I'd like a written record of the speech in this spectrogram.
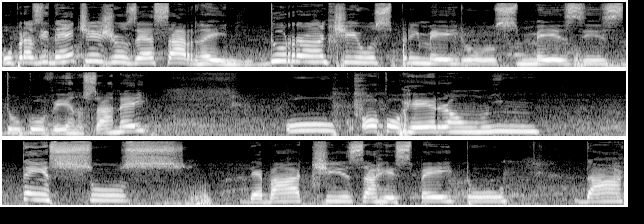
O presidente José Sarney, durante os primeiros meses do governo Sarney, o, ocorreram intensos debates a respeito da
